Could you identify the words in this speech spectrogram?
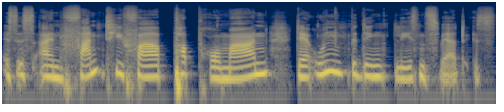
Es ist ein Fantifa-Pop-Roman, der unbedingt lesenswert ist.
